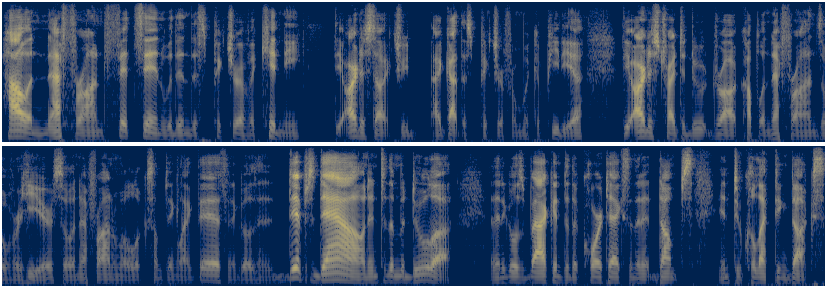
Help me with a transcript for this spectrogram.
how a nephron fits in within this picture of a kidney, the artist actually, I got this picture from Wikipedia. The artist tried to do, draw a couple of nephrons over here. So a nephron will look something like this, and it goes and it dips down into the medulla, and then it goes back into the cortex, and then it dumps into collecting ducts.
